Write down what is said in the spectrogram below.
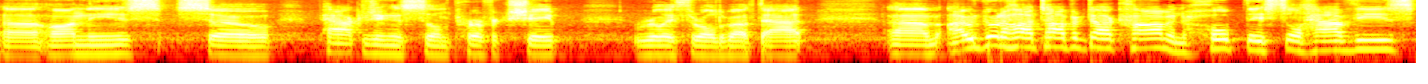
uh, on these, so packaging is still in perfect shape. Really thrilled about that. Um, I would go to HotTopic.com and hope they still have these.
